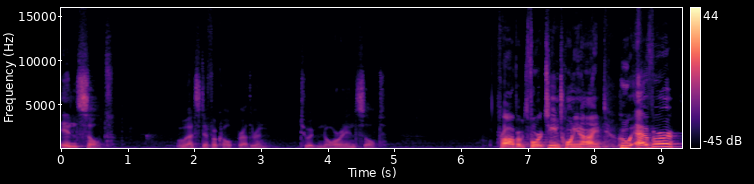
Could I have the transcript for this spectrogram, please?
insult. Oh, that's difficult, brethren, to ignore an insult. Proverbs 14 29. Whoever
